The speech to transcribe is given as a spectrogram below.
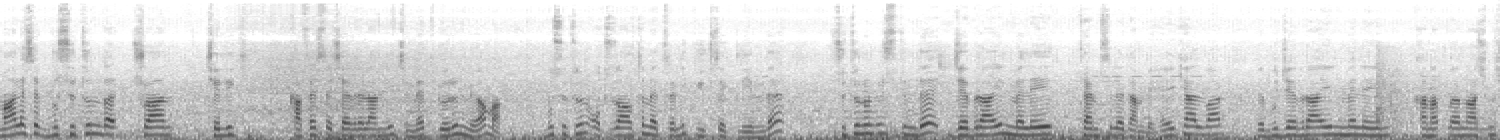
Maalesef bu sütun da şu an çelik kafesle çevrelendiği için net görünmüyor ama bu sütun 36 metrelik yüksekliğinde. Sütunun üstünde Cebrail meleği temsil eden bir heykel var ve bu Cebrail meleğin kanatlarını açmış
